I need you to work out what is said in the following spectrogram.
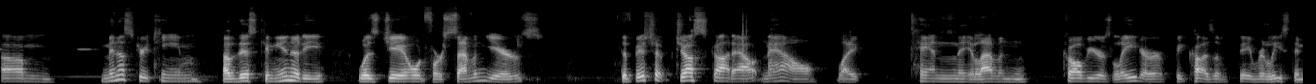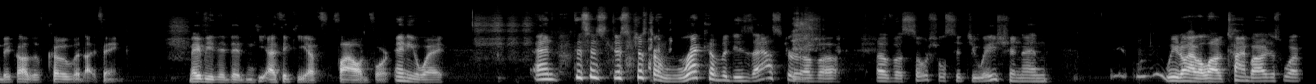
um, ministry team of this community was jailed for seven years. The bishop just got out now, like 10, 11, 12 years later, because of they released him because of COVID, I think. Maybe they didn't. He, I think he filed for it. Anyway, and this is this just a wreck of a disaster of a of a social situation and we don't have a lot of time, but I just want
